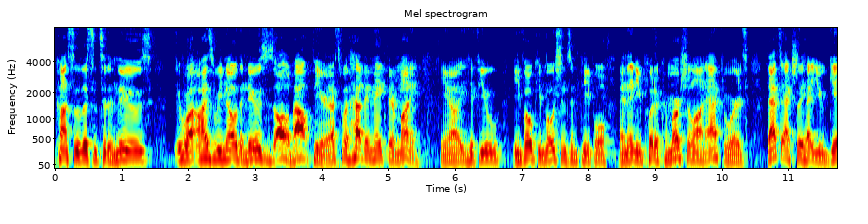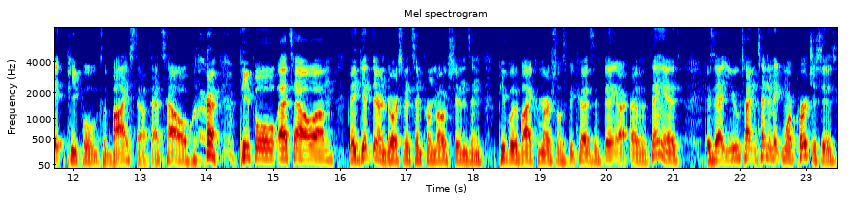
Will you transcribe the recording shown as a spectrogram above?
constantly listening to the news. Well, as we know, the news is all about fear. That's what how they make their money. You know, if you evoke emotions in people and then you put a commercial on afterwards, that's actually how you get people to buy stuff. That's how people, that's how um, they get their endorsements and promotions and people to buy commercials. Because the thing, or, the thing is, is that you tend to make more purchases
